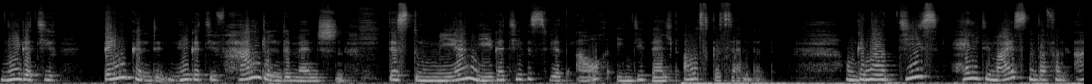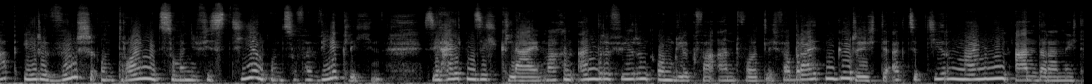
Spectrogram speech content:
negativ denkende, negativ handelnde Menschen, desto mehr Negatives wird auch in die Welt ausgesendet. Und genau dies hält die meisten davon ab, ihre Wünsche und Träume zu manifestieren und zu verwirklichen. Sie halten sich klein, machen andere für ihren Unglück verantwortlich, verbreiten Gerüchte, akzeptieren Meinungen anderer nicht,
